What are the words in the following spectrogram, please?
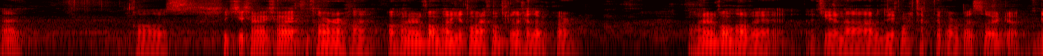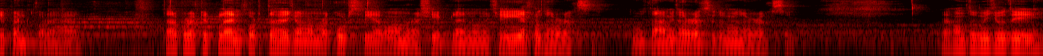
হ্যাঁ? তো সিচুয়েশন এক সময় এক ধরনের হয়। কখন এরকম হয় যে তোমার এখন চলে আসা দরকার? তখন এরকম হবে যে না আরও দু এক মাস থাকতে পারবে? সো এটা ডিপেন্ড করে হ্যাঁ। তারপর একটা প্ল্যান করতে হয়, যেমন আমরা করছি এবং আমরা সেই প্ল্যান অনুযায়ী আসলে ধরে রাখছি। তো আমি ধরে রাখছি, তুমিও ধরে রাখছো। এখন তুমি যদি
